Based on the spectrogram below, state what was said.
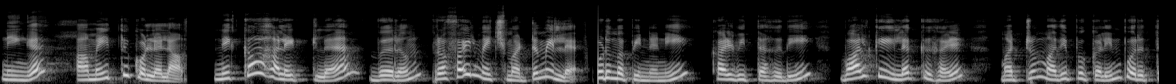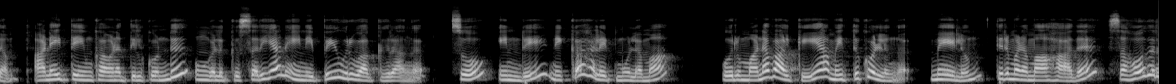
நீங்கள் அமைத்து கொள்ளலாம். நிக்காஹலைட்டில் வெறும் ப்ரொஃபைல் மேட்ச் மட்டும் இல்லை. குடும்ப பின்னணி கல்வி தகுதி வாழ்க்கை இலக்குகள் மற்றும் மதிப்புகளின் பொருத்தம். அனைத்தையும் கவனத்தில் கொண்டு உங்களுக்கு சரியான இணைப்பை உருவாக்குகிறாங்க. ஸோ இன்றே நிக்காஹலைட் மூலமாக ஒரு மன வாழ்க்கையை அமைத்து கொள்ளுங்க. மேலும் திருமணமாகாத சகோதர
